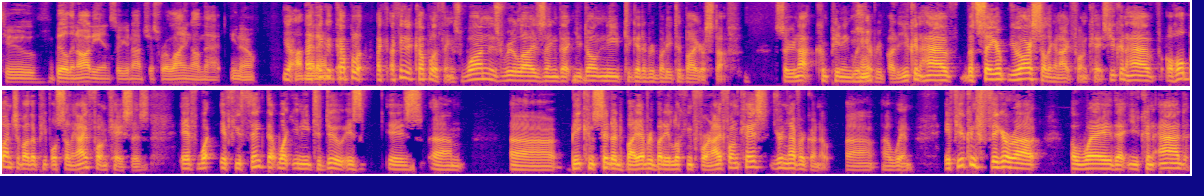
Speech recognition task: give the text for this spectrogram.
to build an audience so you're not just relying on that you know yeah i think a couple of i think a couple of things. One is realizing that you don't need to get everybody to buy your stuff. So you're not competing with mm-hmm. everybody. You can have let's say you're, you are selling an iphone case. You can have a whole bunch of other people selling iphone cases. If what if you think that what you need to do is is um, uh, be considered by everybody looking for an iphone case you're never going to uh, uh, win. If you can figure out a way that you can add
